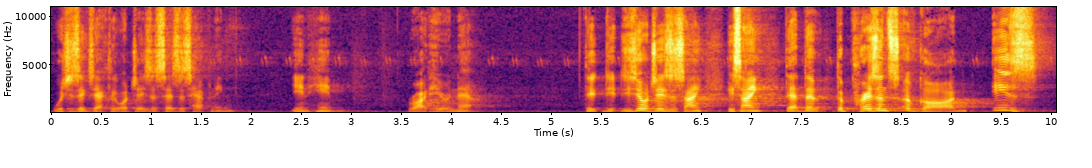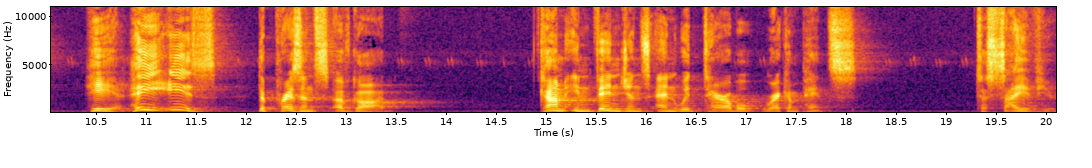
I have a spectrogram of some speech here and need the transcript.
Which is exactly what Jesus says is happening in him right here and now. Do, you see what Jesus is saying? He's saying that the, the presence of God is here. He is the presence of God. Come in vengeance and with terrible recompense to save you.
